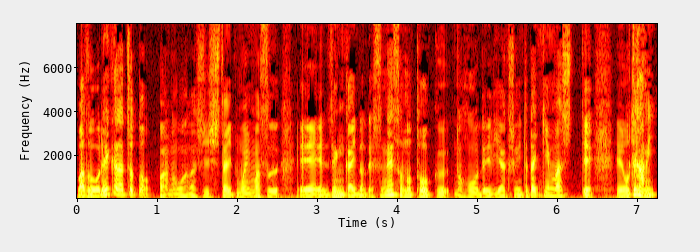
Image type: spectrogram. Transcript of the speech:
まずお礼からちょっと、あの、お話ししたいと思います。えー前回のですね、そのトークの方でリアクションいただきまして、えお手紙、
